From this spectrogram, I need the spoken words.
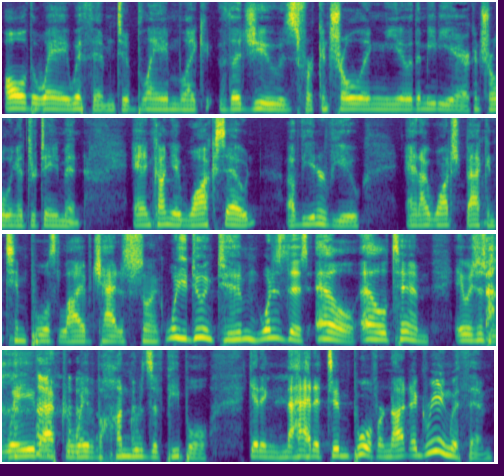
all the way with him to blame like the Jews for controlling you know the media or controlling entertainment, and Kanye walks out of the interview. And I watched back in Tim Pool's live chat. It's just like, "What are you doing, Tim? What is this? L L Tim." It was just wave after wave of hundreds of people getting mad at Tim Pool for not agreeing with him.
